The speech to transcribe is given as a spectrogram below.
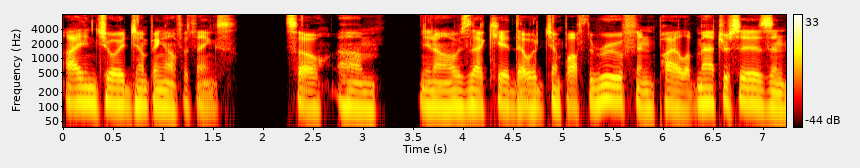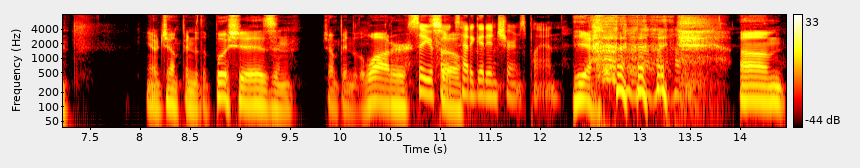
I enjoyed jumping off of things. So, um, you know, I was that kid that would jump off the roof and pile up mattresses and you know, jump into the bushes and jump into the water. So your folks had a good insurance plan. Yeah. um,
